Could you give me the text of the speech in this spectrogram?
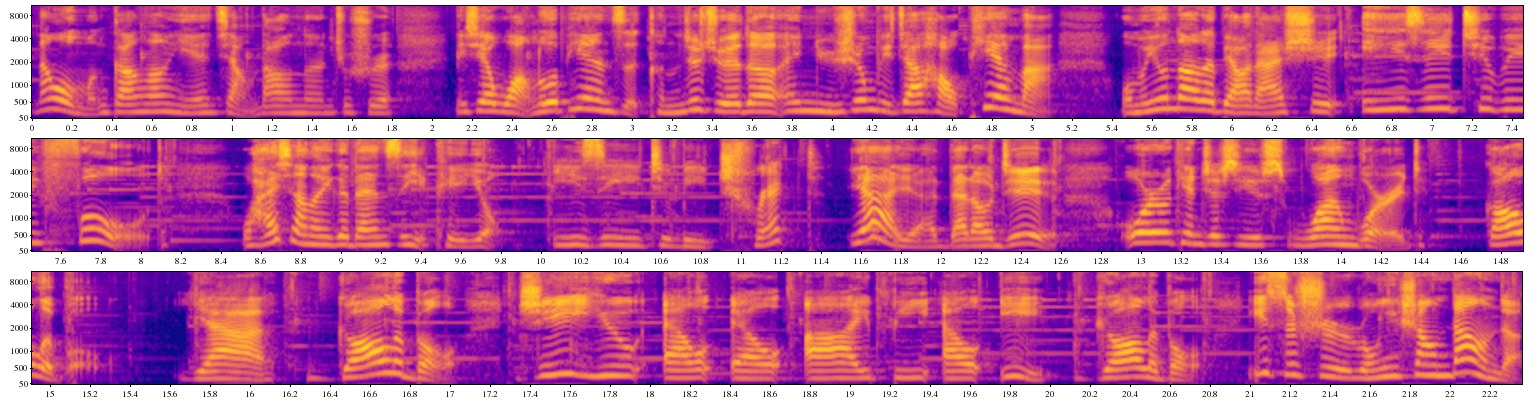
那我们刚刚也讲到呢，就是那些网络骗子可能就觉得，哎，女生比较好骗嘛。我们用到的表达是 easy to be fooled。我还想到一个单词也可以用，easy to be tricked. Yeah, yeah, that'll do. Or we can just use one word gullible. Yeah, gullible, G U L L I B L E, gullible，意思是容易上当的，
